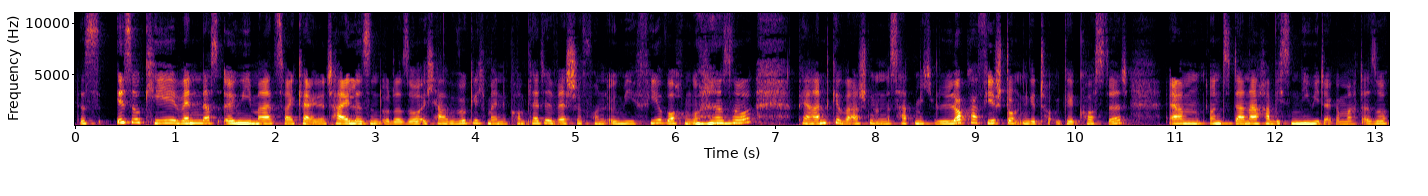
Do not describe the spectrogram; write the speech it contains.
Das ist okay, wenn das irgendwie mal zwei kleine Teile sind oder so. Ich habe wirklich meine komplette Wäsche von irgendwie vier Wochen oder so per Hand gewaschen und es hat mich locker vier Stunden gekostet. Ähm, und danach habe ich es nie wieder gemacht. Also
